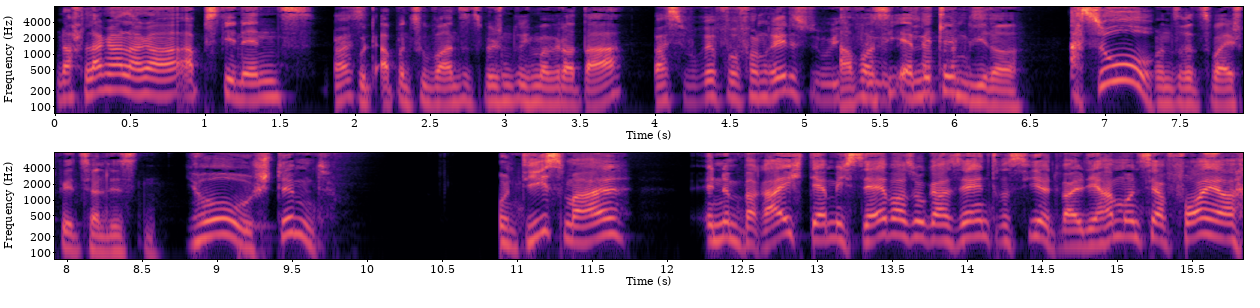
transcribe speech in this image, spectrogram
nach langer, langer Abstinenz, Was? gut, ab und zu waren sie zwischendurch mal wieder da, Was, wovon redest du? Ich aber sie ermitteln wieder, Ach so. unsere zwei Spezialisten. Jo, stimmt. Und diesmal in einem Bereich, der mich selber sogar sehr interessiert, weil die haben uns ja vorher,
